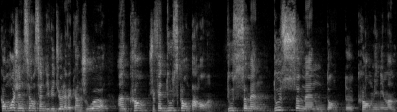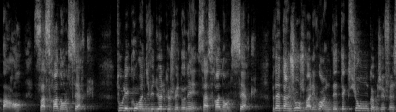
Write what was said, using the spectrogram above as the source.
Quand moi j'ai une séance individuelle avec un joueur, un camp, je fais 12 camps par an, hein, 12 semaines, 12 semaines de camp minimum par an, ça sera dans le cercle. Tous les cours individuels que je vais donner, ça sera dans le cercle. Peut-être un jour, je vais aller voir une détection, comme j'ai fait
